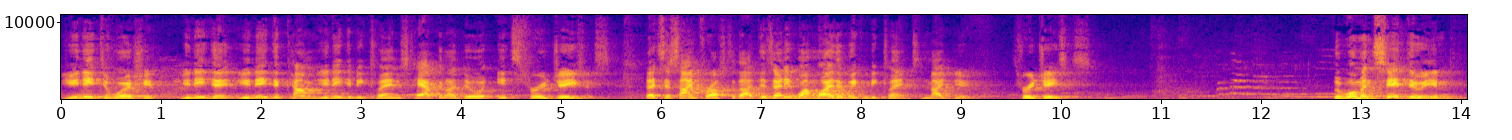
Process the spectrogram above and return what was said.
you need to worship, you need to, you need to come, you need to be cleansed. How can I do it? It's through Jesus. That's the same for us today. There's only one way that we can be cleansed and made new through Jesus. The woman said to him,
